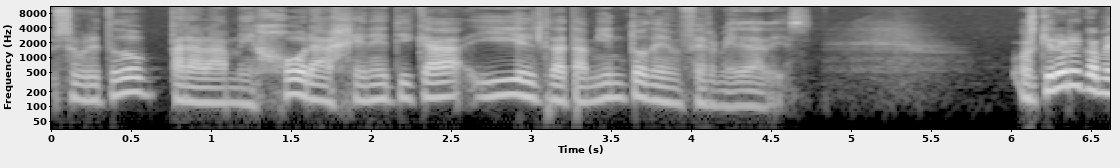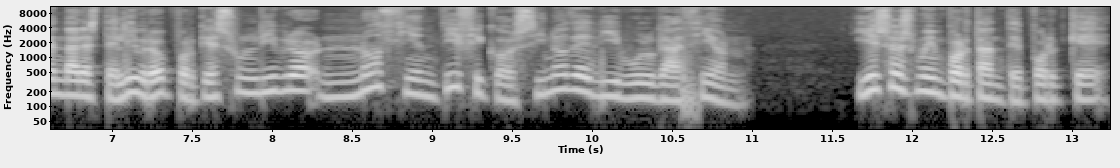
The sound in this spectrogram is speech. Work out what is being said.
sobre todo para la mejora genética y el tratamiento de enfermedades. Os quiero recomendar este libro porque es un libro no científico, sino de divulgación. Y eso es muy importante porque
